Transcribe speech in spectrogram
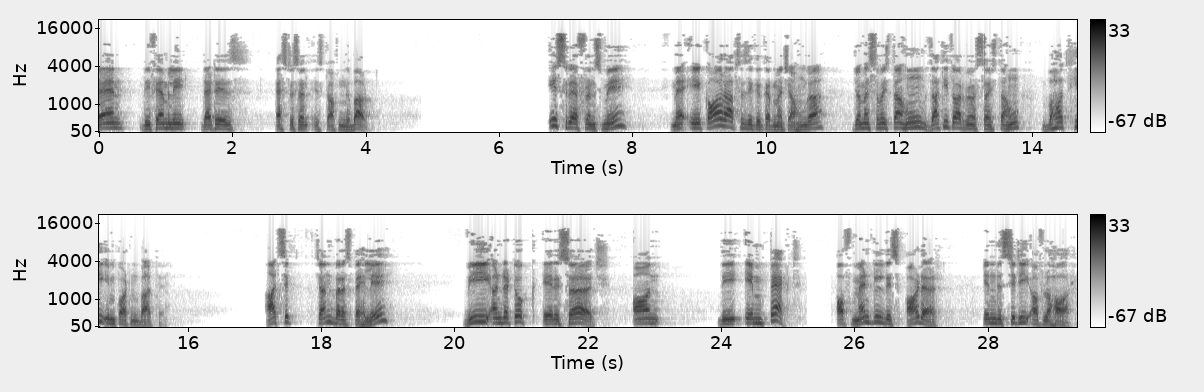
than the family Esterson is talking about اس ریفرنس میں میں ایک اور آپ سے ذکر کرنا چاہوں گا جو میں سمجھتا ہوں ذاتی طور پہ میں سمجھتا ہوں بہت ہی امپورٹنٹ بات ہے آج سے چند برس پہلے we undertook a research on the impact of mental disorder in the city of Lahore.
